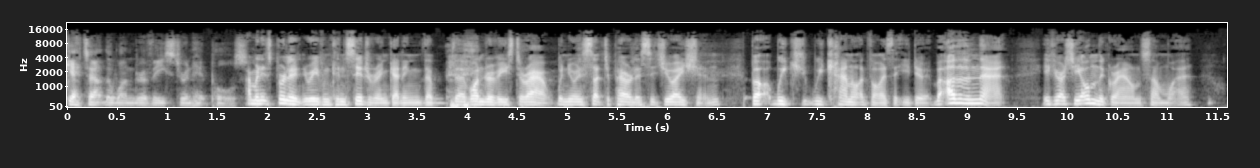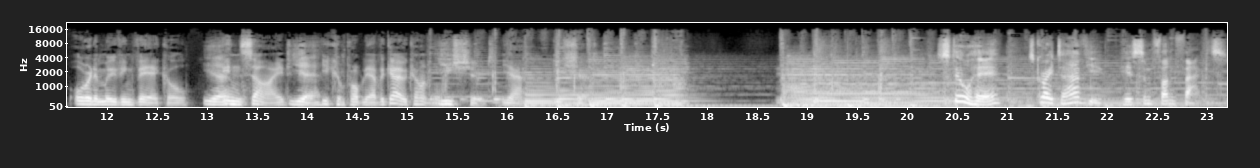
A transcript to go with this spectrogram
get out the wonder of Easter and hit pause. I mean, it's brilliant you're even considering getting the, the Wonder of Easter out when you're in such a perilous situation, but we, we cannot advise that you do it. But other than that, if you're actually on the ground somewhere or in a moving vehicle Yeah. inside, Yeah. you can probably have a go, can't you? You should. Yeah, you should. Still here. It's great to have you. Here's some fun facts.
